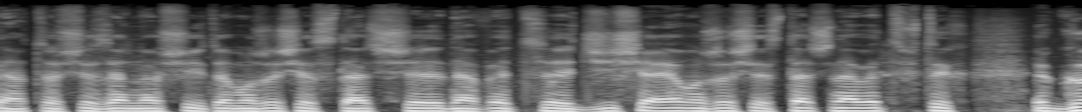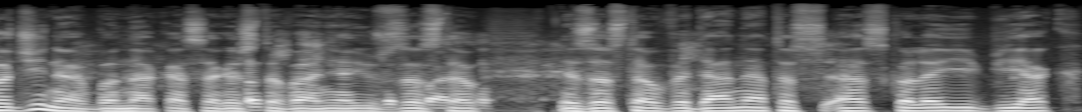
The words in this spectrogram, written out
Na to się zanosi i to może się stać e, nawet dzisiaj, a może się stać nawet w tych godzinach, bo nakaz aresztowania już został, został wydany, a, to, a z kolei jak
